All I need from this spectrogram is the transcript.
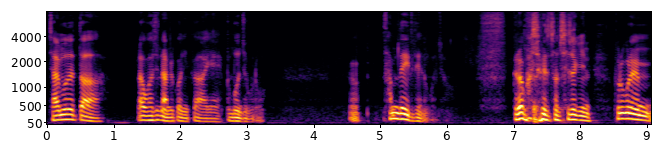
잘못했다라고 하지는 않을 거니까 아예 근본적으로 3대 1이 되는 거죠. 그런 과정에서 전체적인 프로그램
